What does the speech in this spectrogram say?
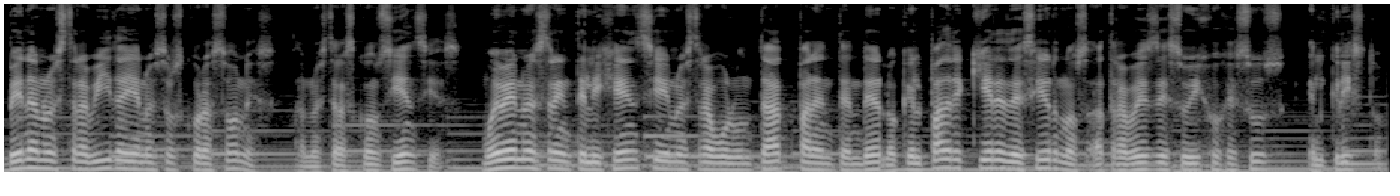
ven a nuestra vida y a nuestros corazones, a nuestras conciencias. Mueve nuestra inteligencia y nuestra voluntad para entender lo que el Padre quiere decirnos a través de su Hijo Jesús, el Cristo.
